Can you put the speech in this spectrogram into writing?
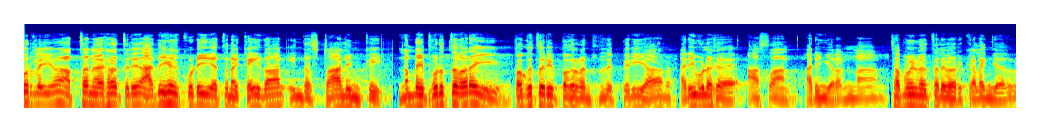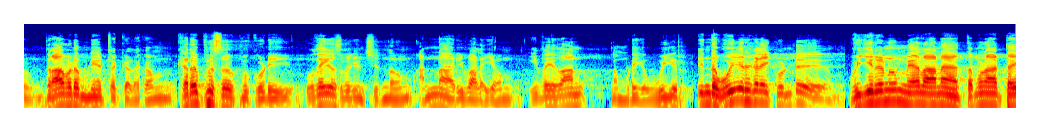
ஊர்லேயும் அத்தனை நகரத்திலையும் அதிக கொடி ஏற்றின கைதான் இந்த ஸ்டாலின் கை. நம்மை பொறுத்தவரை பகுத்தறிப்பகர்வன் தந்தை பெரியார் அறிவுலக ஆசான் அறிஞர் அண்ணா தமிழக தலைவர் கலைஞர் திராவிட முன்னேற்ற கழகம் கருப்பு சிவப்பு கொடி உதயசூரியன் சின்னம் அண்ணா அறிவாலயம் இவைதான் நம்முடைய உயிர். இந்த உயிர்களை கொண்டு உயிரினும் மேலான தமிழ்நாட்டை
